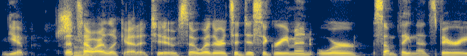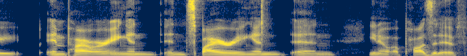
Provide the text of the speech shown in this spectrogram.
Yep. That's So- how I look at it too. So whether it's a disagreement or something that's very empowering and inspiring and and you know a positive,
